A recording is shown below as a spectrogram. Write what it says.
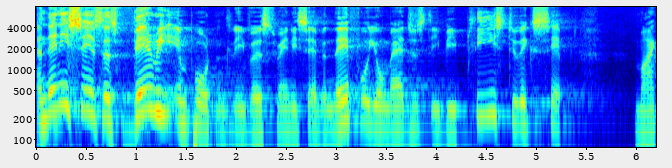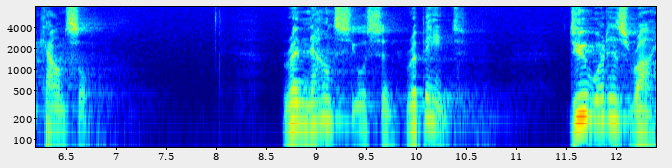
And then he says this very importantly, verse 27 Therefore, your majesty, be pleased to accept my counsel. Renounce your sin, repent, do what is right,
